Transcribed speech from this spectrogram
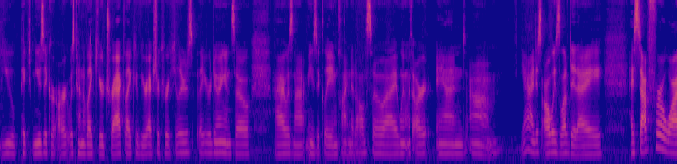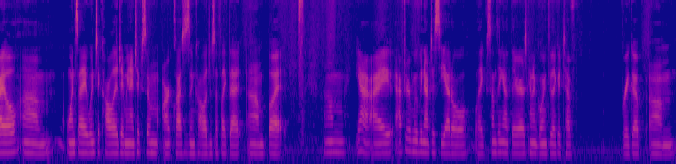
you picked music or art was kind of like your track, like of your extracurriculars that you were doing. And so I was not musically inclined at all. So I went with art and um, yeah, I just always loved it. I I stopped for a while. Um, once I went to college, I mean, I took some art classes in college and stuff like that. Um, but um, yeah, I after moving out to Seattle, like something out there, I was kind of going through like a tough breakup. Um,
